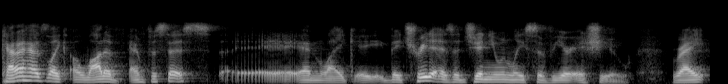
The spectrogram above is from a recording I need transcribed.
Kind of has like a lot of emphasis, eh, and like eh, they treat it as a genuinely severe issue, right?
